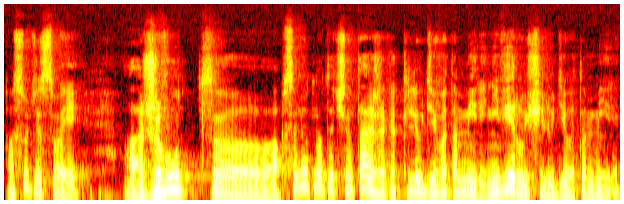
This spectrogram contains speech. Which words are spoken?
по сути своей а, живут э, абсолютно точно так же, как люди в этом мире, неверующие люди в этом мире,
